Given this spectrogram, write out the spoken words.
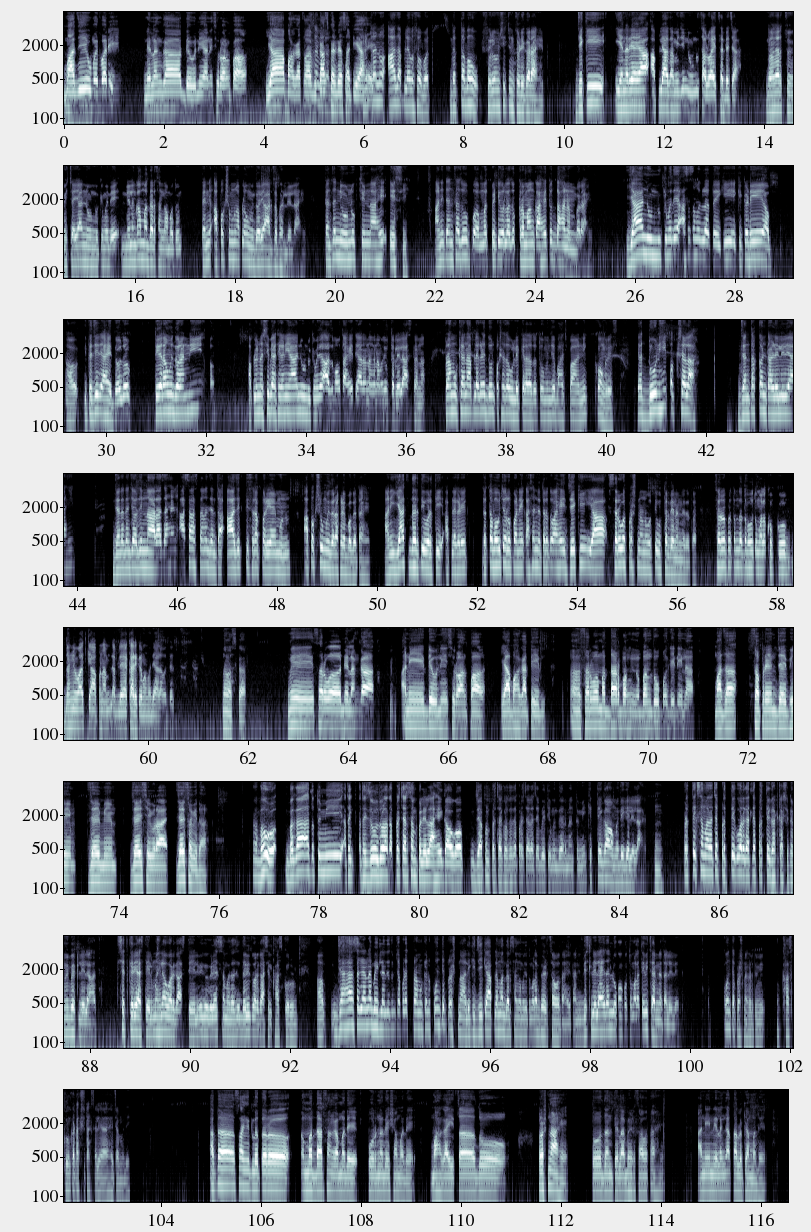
माझी उमेदवारी निलंगा देवणी आणि शिरोळपाळ या भागाचा नमस्कार विकास मित्रांनो. करण्यासाठी आहे. मित्रांनो आज आपल्यासोबत दत्ताभाऊ सूर्यवंशी चिंचोडीकर आहेत जे की येणाऱ्या या आपल्या आगामी जी निवडणूक चालू आहेत सध्याच्या दोन हजार चोवीसच्या या निवडणुकीमध्ये निलंगा मतदारसंघामधून त्यांनी अपक्ष म्हणून आपला उमेदवारी अर्ज भरलेला आहे. त्यांचं निवडणूक चिन्ह आहे ए सी आणि त्यांचा जो प- मतपेटीवरला जो क्रमांक आहे तो दहा नंबर आहे. या निवडणुकीमध्ये असं समजलं जातं आहे की एकीकडे अ, इथं जे आहे जवळजवळ तेरा उमेदवारांनी आपलं नशीब या ठिकाणी या निवडणुकीमध्ये आजमावत आहेत या रणांगणामध्ये उतरलेल्या असताना. प्रामुख्याने आपल्याकडे दोन पक्षाचा उल्लेख केला जातो तो म्हणजे भाजपा आणि काँग्रेस. या दोन्ही पक्षाला जनता कंटाळलेली आहे जनता त्यांच्यावरती नाराज आहे आणि असं असताना जनता आज एक तिसरा पर्याय म्हणून अपक्ष उमेदवाराकडे बघत आहे. आणि याच धर्तीवरती आपल्याकडे एक दत्ताभाऊच्या रूपाने एक असं नेतृत्व आहे जे की या सर्व प्रश्नांवरती उत्तर देणारं नेतृत्व आहे. सर्वप्रथम दत्ताभाऊ तुम्हाला खूप खूप धन्यवाद की आपण आपल्या या कार्यक्रमामध्ये आल्याबद्दल. नमस्कार. मी सर्व निलंगा आणि देवणी शिरोळपाळ या भागातील सर्व मतदार बंग बंधू भगिनींना माझा सप्रेम जय भीम जय मीम जय शिवराय जय संविधान. भाऊ बघा आता तुम्ही आता आता जवळजवळ आता प्रचार संपलेला आहे. गावगाव जे आपण प्रचार करतो त्या प्रचाराच्या भेटीमध्ये दरम्यान तुम्ही कित्येक गावामध्ये गेलेला आहात. प्रत्येक समाजाच्या प्रत्येक वर्गातल्या प्रत्येक घटकाशी तुम्ही भेटलेले आहात. शेतकरी असतील महिला वर्ग असतील वेगवेगळ्या समाजाचे दलित वर्ग असेल खास करून. ज्या ह्या सगळ्यांना भेटल्यानंतर तुमच्यापुढे प्रामुख्याने कोणते प्रश्न आले की जे की आपल्या मतदारसंघामध्ये तुम्हाला भेडसावत आहेत आणि दिसलेले आहेत आणि लोकांकडून तुम्हाला ते विचारण्यात आलेले आहेत? कोणत्या प्रश्नाकडे तुम्ही खास करून कटाक्ष टाकसाल ह्याच्यामध्ये? आता सांगितलं तर मतदारसंघामध्ये पूर्ण देशामध्ये महागाईचा जो प्रश्न आहे तो जनतेला भेडसावत आहे. आणि निलंगा तालुक्यामध्ये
